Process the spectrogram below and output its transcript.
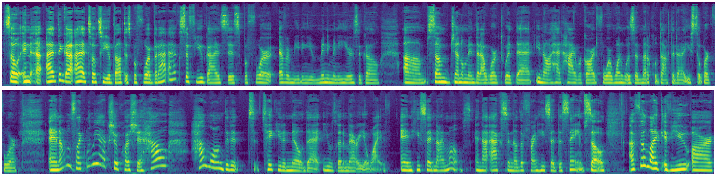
So, and uh, I think I, I had talked to you about this before, but I asked a few guys this before ever meeting you many, many years ago. Um, some gentlemen that I worked with that, you know, I had high regard for. One was a medical doctor that I used to work for. And I was like, let me ask you a question. How, how long did it t- take you to know that you was going to marry your wife? And he said nine months. And I asked another friend, he said the same. So I feel like if you are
